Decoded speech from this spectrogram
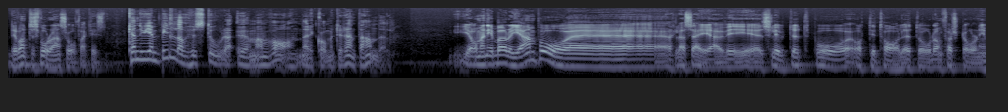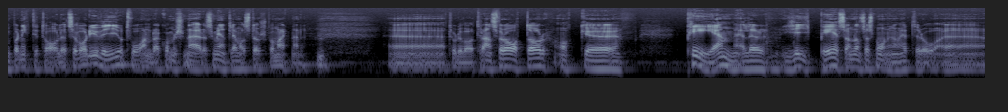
det var inte svårare än så faktiskt. Kan du ge en bild av hur stora Öman var när det kommer till räntehandel? Ja men i början på, eh, jag säga, vid slutet på 80-talet och de första åren in på 90-talet så var det ju vi och två andra kommissionärer som egentligen var störst på marknaden. Mm. Eh, jag tror det var Transferator och eh, PM eller JP som de så småningom hette då. Eh,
